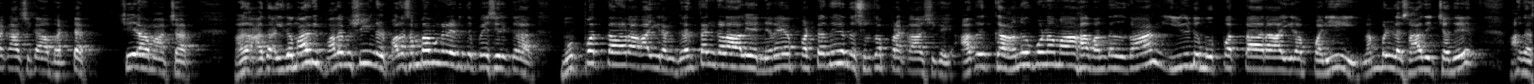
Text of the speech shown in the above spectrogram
பிரகாசிகா பட்டர். ஸ்ரீராமாச்சார். அது இது மாதிரி பல விஷயங்கள் பல சம்பவங்கள் எடுத்து பேசியிருக்கிறார். முப்பத்தாறு ஆயிரம் கிரந்தங்களாலே நிறையப்பட்டது அந்த ஸ்ருத பிரகாசிகை. அதுக்கு அனுகுணமாக வந்ததுதான் ஈடு முப்பத்தாறாயிரம் படி நம்மள சாதிச்சது. அதை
